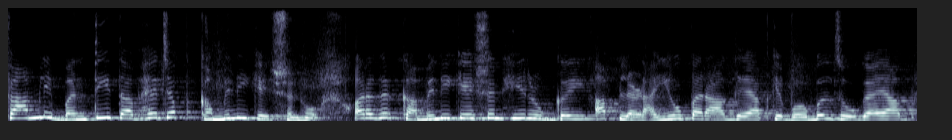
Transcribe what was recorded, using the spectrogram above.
फैमिली बनती तब है जब कम्युनिकेशन हो। और अगर कम्युनिकेशन ही रुक गई, आप लड़ाइयों पर आ गए, आपके वर्बल्स हो गए, आप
